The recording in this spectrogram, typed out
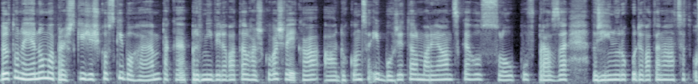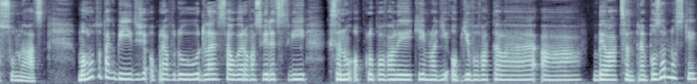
Byl to nejenom pražský Žižkovský bohem, také první vydavatel Haškova Švejka a dokonce i bořitel Mariánského sloupu v Praze v říjnu roku 1918. Mohlo to tak být, že opravdu dle Sauerova svědectví Xenu obklopovali ti mladí obdivovatelé a byla centrem pozornosti?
